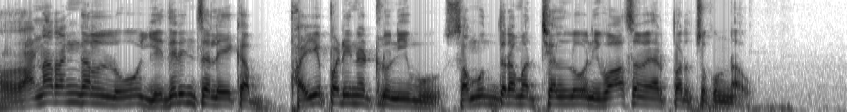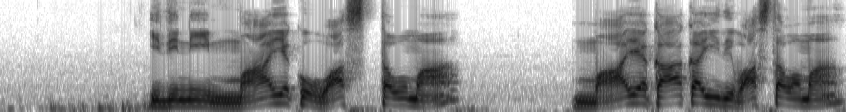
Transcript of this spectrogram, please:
రణరంగంలో ఎదిరించలేక భయపడినట్లు నీవు సముద్ర మధ్యంలో నివాసం ఏర్పరచుకున్నావు. ఇది నీ మాయకు వాస్తవమా? మాయ కాక ఇది వాస్తవమా?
